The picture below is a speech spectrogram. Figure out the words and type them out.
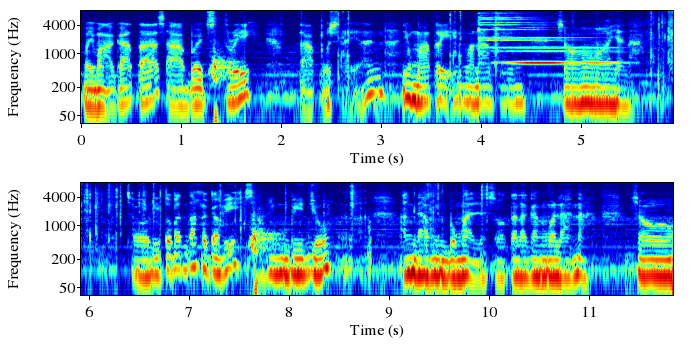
May mga gatas, ah, birch tree, tapos ayan, yung mga 3 in 1 natin. So, ayan na. So, dito banda kagabi sa aking video, ang daming bungal. So, talagang wala na. So,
